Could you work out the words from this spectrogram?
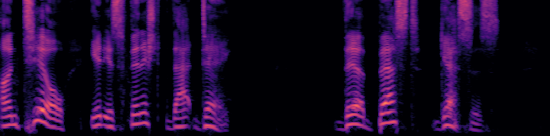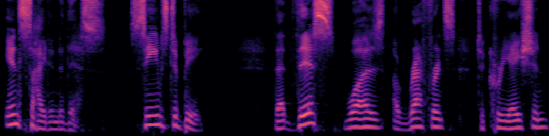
until it is finished that day the best guesses insight into this seems to be that this was a reference to creation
